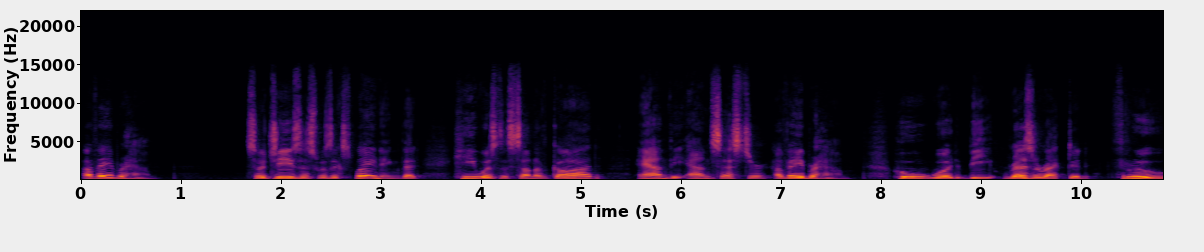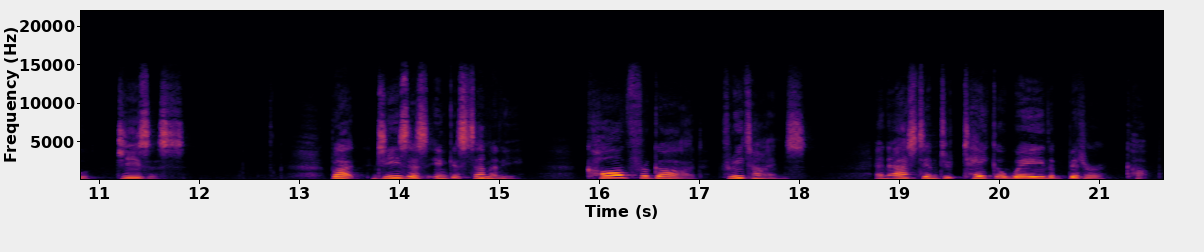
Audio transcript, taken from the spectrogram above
of Abraham. So Jesus was explaining that he was the Son of God and the ancestor of Abraham, who would be resurrected through Jesus. But Jesus in Gethsemane called for God three times and asked him to take away the bitter cup.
